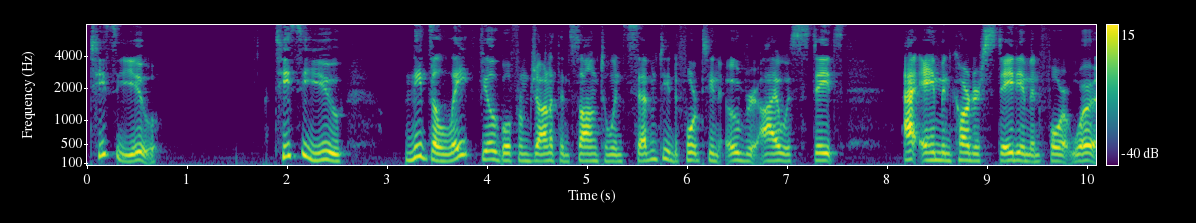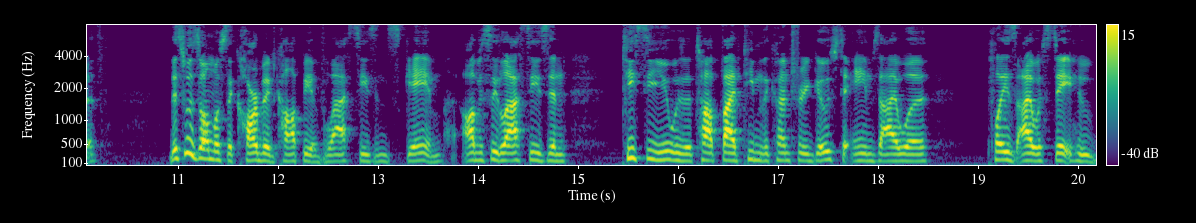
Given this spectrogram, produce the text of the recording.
TCU. TCU needs a late field goal from Jonathan Song to win 17 to 14 over Iowa State's at Amon Carter Stadium in Fort Worth. This was almost a carbon copy of last season's game. Obviously, last season TCU was a top five team in the country, goes to Ames, Iowa, plays Iowa State, who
